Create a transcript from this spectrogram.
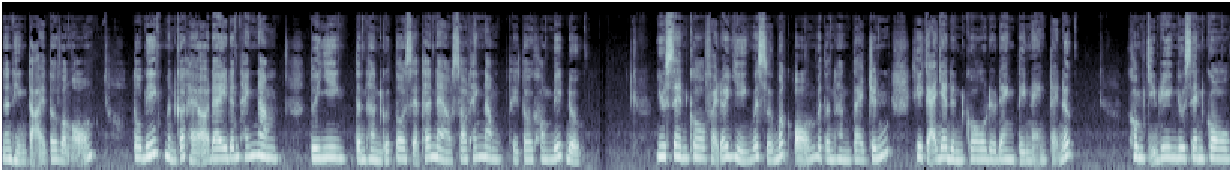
nên hiện tại tôi vẫn ổn. Tôi biết mình có thể ở đây đến tháng 5, tuy nhiên tình hình của tôi sẽ thế nào sau tháng 5 thì tôi không biết được. Yusenko phải đối diện với sự bất ổn về tình hình tài chính khi cả gia đình cô đều đang tị nạn tại Đức. Không chỉ riêng Yusenko,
